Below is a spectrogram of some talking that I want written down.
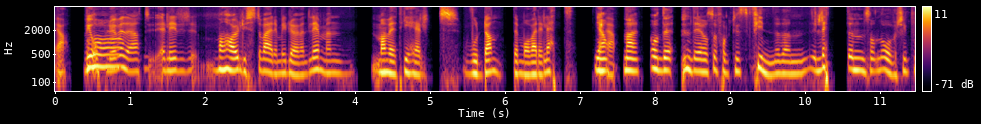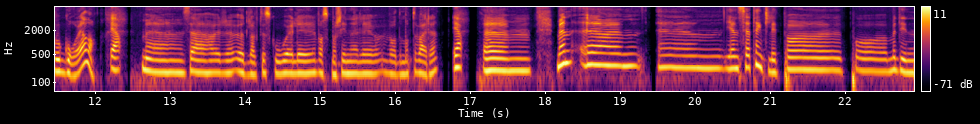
ja. vi opplever det at Eller man har jo lyst til å være miljøvennlig, men man vet ikke helt hvordan. Det må være lett. Ja, ja. nei, og det, det å faktisk finne den lett en sånn oversikt hvor går jeg, da. Ja. Med, så jeg har ødelagte sko eller vaskemaskin eller hva det måtte være. Ja. Um, men um, um, Jens, jeg tenkte litt på, på med din,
